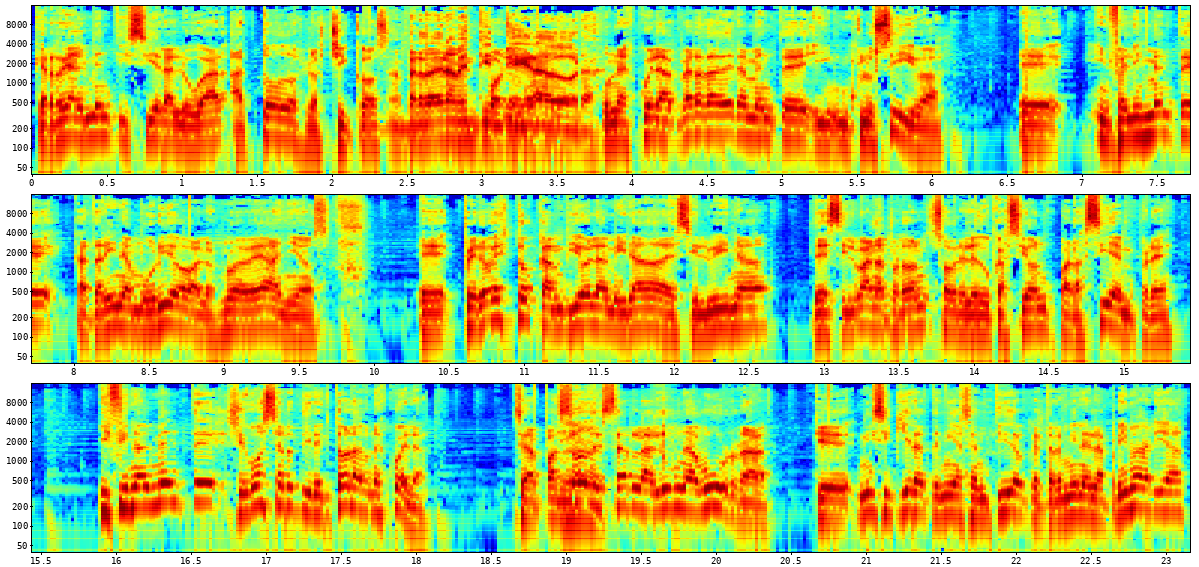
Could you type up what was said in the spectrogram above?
que realmente hiciera lugar a todos los chicos. Verdaderamente por igual. integradora. Una escuela verdaderamente inclusiva. Eh, infelizmente, Catalina murió a los nueve años, eh, pero esto cambió la mirada de Silvina, de Silvana, perdón, sobre la educación para siempre. Y finalmente llegó a ser directora de una escuela. O sea, pasó de ser la alumna burra que ni siquiera tenía sentido que termine la primaria,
